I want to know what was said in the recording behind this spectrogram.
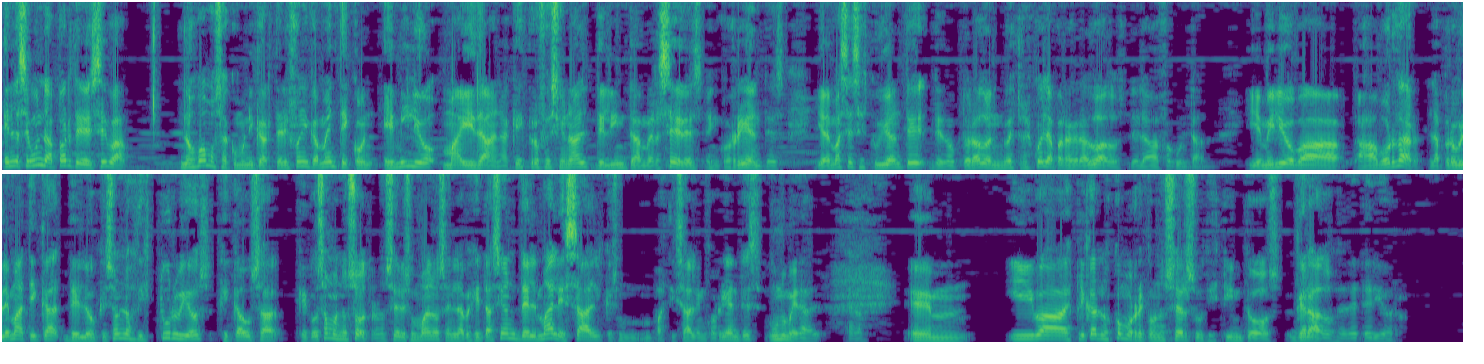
En la segunda parte de Seba, nos vamos a comunicar telefónicamente con Emilio Maidana, que es profesional del INTA Mercedes en Corrientes y además es estudiante de doctorado en nuestra escuela para graduados de la facultad. Y Emilio va a abordar la problemática de lo que son los disturbios que, causa, que causamos nosotros, los seres humanos, en la vegetación del malezal, que es un pastizal en Corrientes, un humedal. Claro. Em, y va a explicarnos cómo reconocer sus distintos grados de deterioro.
